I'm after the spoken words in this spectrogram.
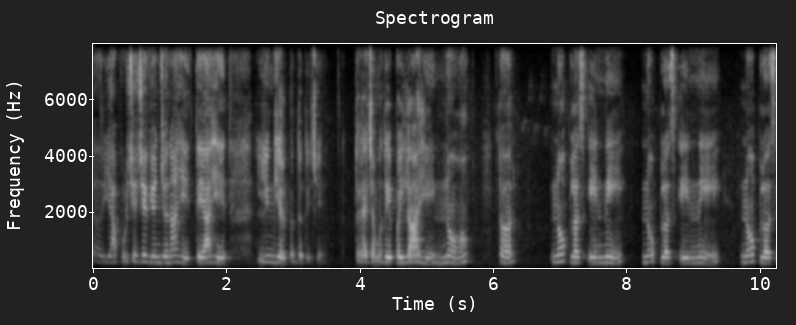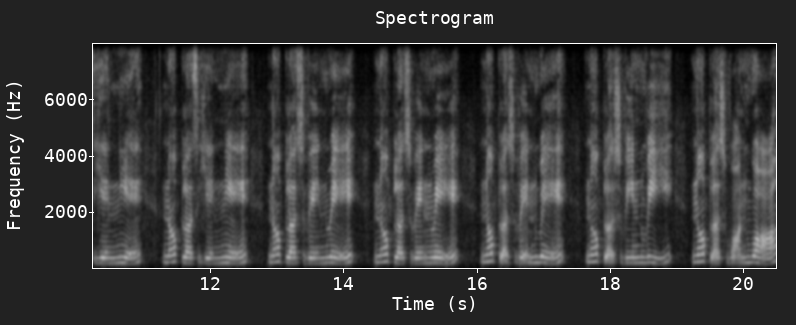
तर यापुढचे जे व्यंजन आहेत ते आहेत लिंगियल पद्धतीचे. तर याच्यामध्ये पहिलं आहे न तर न प्लस ए ने न प्लस ए ने न प्लस ये ने न प्लस ये ने न प्लस वे न्वे न प्लस वे न्वे न प्लस वे न्वे न प्लस विन वी न प्लस वन वा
